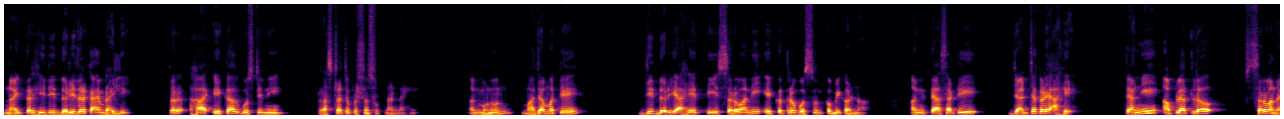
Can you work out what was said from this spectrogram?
नाहीतर ही जी दरी जर कायम राहिली तर हा एका गोष्टीने राष्ट्राचा प्रश्न सुटणार नाही. आणि म्हणून माझ्या मते जी दरी आहे ती सर्वांनी एकत्र बसून कमी करणं. आणि त्यासाठी ज्यांच्याकडे आहे त्यांनी आपल्यातलं सर्वांना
